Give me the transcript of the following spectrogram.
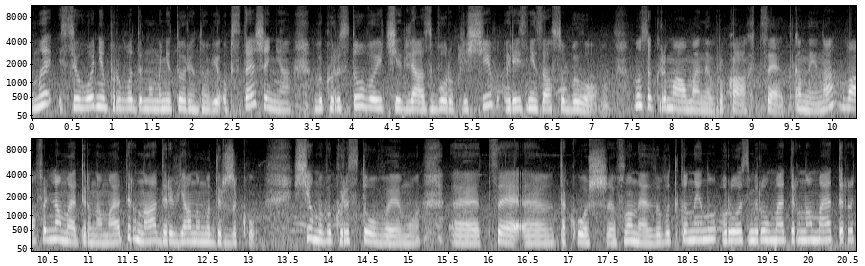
Ми сьогодні проводимо моніторингові обстеження, використовуючи для збору кліщів різні засоби лову. Ну, зокрема, у мене в руках це тканина вафельна, метр на метр на дерев'яному держаку. Ще ми використовуємо е, це е, також фланелеву тканину розміру метр на метр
